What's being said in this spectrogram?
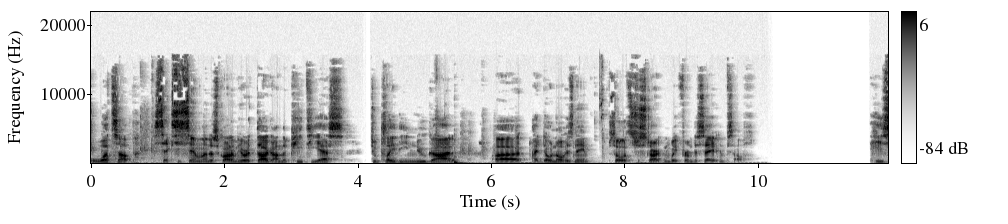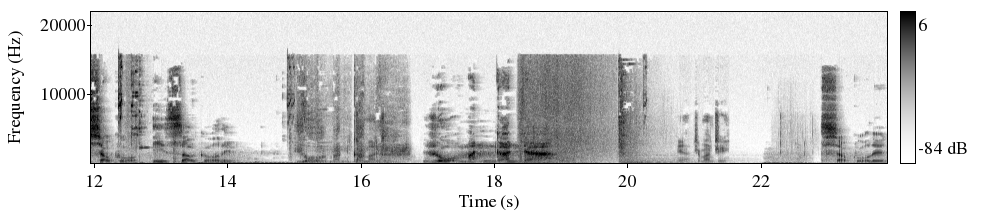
What's up, sexy Salamander Squad? I'm here with Thug on the PTS to play the new god. Uh, I don't know his name, so let's just start and wait for him to say it himself. He's so cool. He's so cool, dude. Jumanji. Jormungandr. Yeah, Jumanji. So cool, dude.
